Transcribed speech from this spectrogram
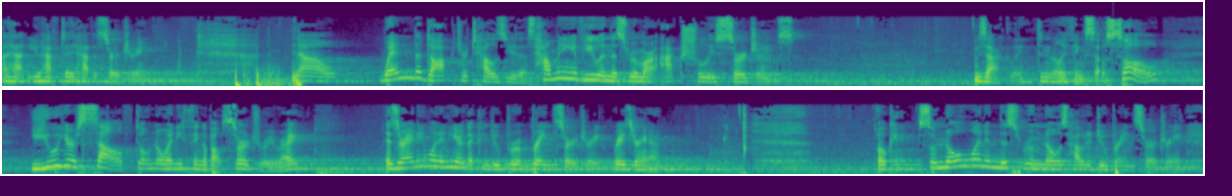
I have, you have to have a surgery. Now, when the doctor tells you this, how many of you in this room are actually surgeons? Exactly. Didn't really think so. So, you yourself don't know anything about surgery, right? Is there anyone in here that can do brain surgery? Raise your hand. Okay, so no one in this room knows how to do brain surgery.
